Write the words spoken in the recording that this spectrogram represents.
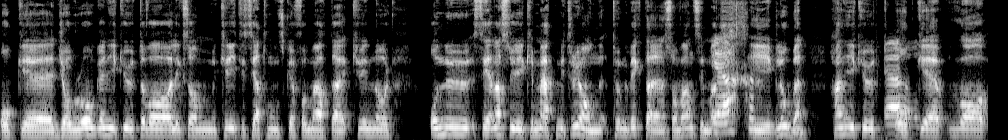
Och eh, Joe Rogan gick ut och var liksom kritisk till att hon ska få möta kvinnor. Och nu senast så gick Matt Mitrion, tungviktaren som vann sin match Ja. i Globen. Han gick ut Ja. och eh, var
